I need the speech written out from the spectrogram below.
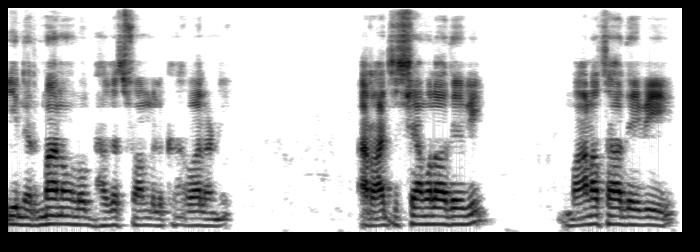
ఈ నిర్మాణంలో భాగస్వాములు కావాలని ఆ రాజశ్యామలాదేవి మానసాదేవి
